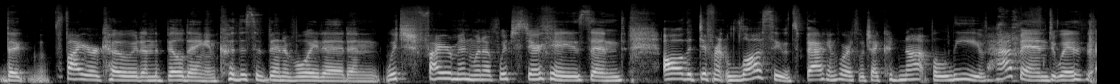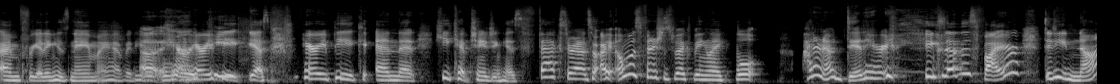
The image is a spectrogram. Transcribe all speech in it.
the fire code and the building and could this have been avoided and which fireman went up which staircase and all the different lawsuits back and forth which i could not believe happened with i'm forgetting his name i have it here uh, harry, harry peak. peak. yes harry peak and that he kept changing his facts around so i almost finished this book being like well I don't know. Did Harry set this fire? Did he not?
